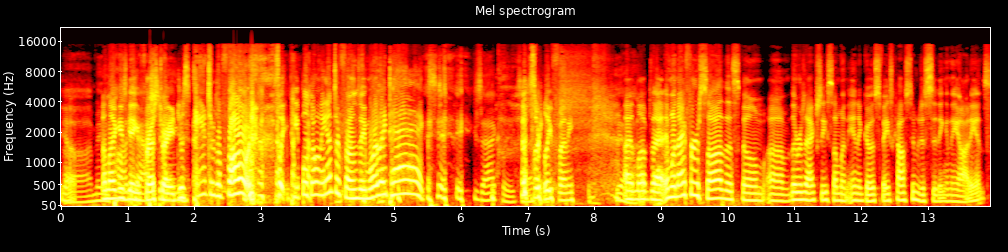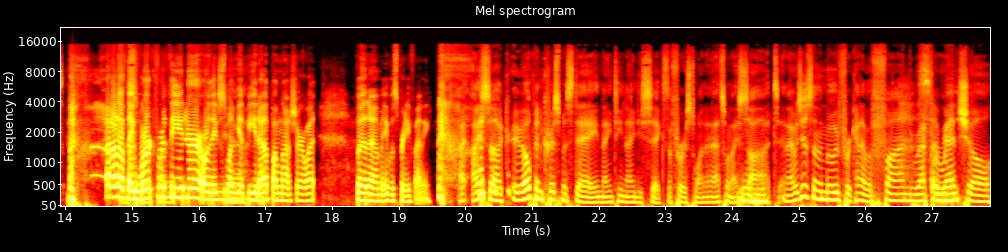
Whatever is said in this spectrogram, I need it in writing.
Yeah. Uh, maybe I like he's getting frustrated. Just answer the phone. it's like people don't answer phones anymore; they text. exactly. That's really funny. Yeah. I loved that. And when I first saw this film, um, there was actually someone in a ghost face costume just sitting in the audience. I don't know if they work for funny. theater or they just want to get beat up. I'm not sure what, but um, it was pretty funny. I, I saw it opened Christmas Day in 1996, the first one, and that's when I saw Mm-hmm. it. And I was just in the mood for kind of a fun, referential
